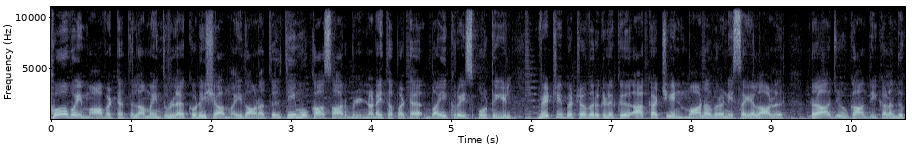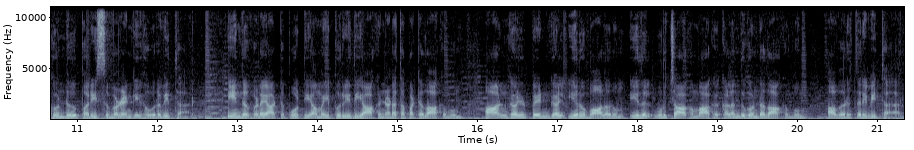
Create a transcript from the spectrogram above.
கோவை மாவட்டத்தில் அமைந்துள்ள கொடிஷா மைதானத்தில் திமுக சார்பில் நடத்தப்பட்ட பைக் ரேஸ் போட்டியில் வெற்றி பெற்றவர்களுக்கு அக்கட்சியின் மாணவரணி செயலாளர் ராஜீவ் காந்தி கலந்து கொண்டு பரிசு வழங்கி கௌரவித்தார். இந்த விளையாட்டுப் போட்டி அமைப்பு ரீதியாக நடத்தப்பட்டதாகவும் ஆண்கள் பெண்கள் இரு பாலரும் இதில் உற்சாகமாக கலந்து கொண்டதாகவும் அவர் தெரிவித்தார்.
